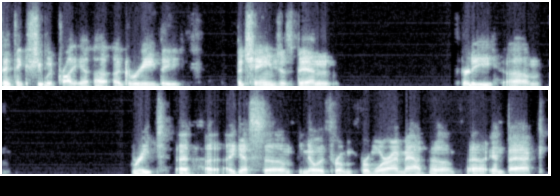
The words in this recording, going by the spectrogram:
I think she would probably uh, agree the the change has been pretty um, great. Uh, I guess um, you know from from where I'm at uh, and back.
